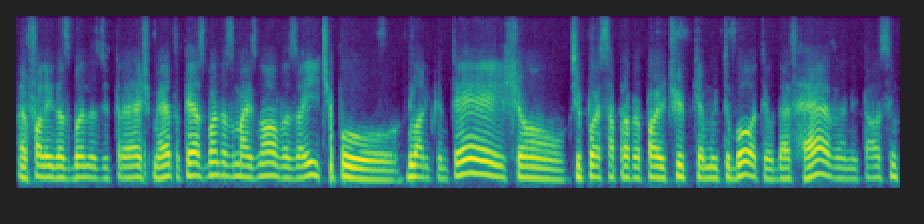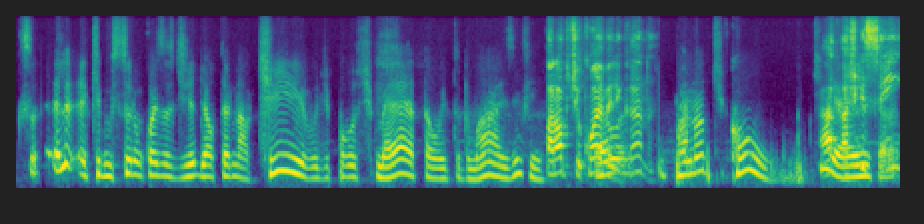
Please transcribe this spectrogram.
Eu falei das bandas de thrash metal. Tem as bandas mais novas aí, tipo Blood Incantation, tipo essa própria Power Trip que é muito boa, tem o Death Heaven e tal, assim, que, ele, que misturam coisas de, de alternativo, de post metal e tudo mais, enfim. Panopticon é, é americana? Panopticon? Que ah, é, acho que sim,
